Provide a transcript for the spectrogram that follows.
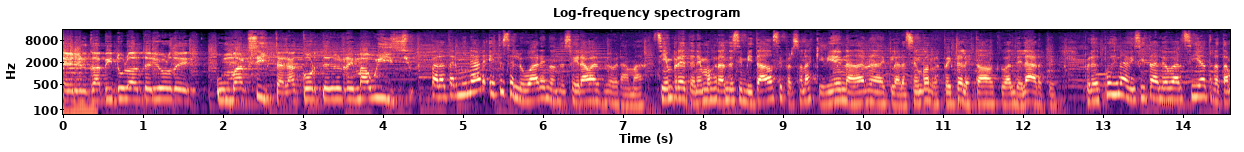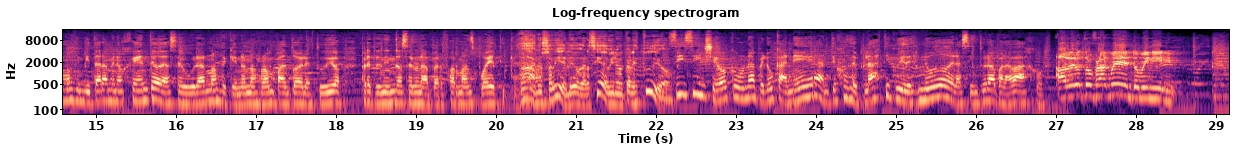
En el capítulo anterior de Un marxista, la corte del rey Mauricio. Para terminar, este es el lugar en donde se graba el programa. Siempre tenemos grandes invitados y personas que vienen a dar una declaración con respecto al estado actual del arte. Pero después de la visita de Leo García tratamos de invitar a menos gente o de asegurarnos de que no nos rompan todo el estudio pretendiendo hacer una performance poética. Ah, no sabía, Leo García vino acá al estudio. Sí, sí, llegó con una peluca negra, anteojos de plástico y desnudo de la cintura para abajo. A ver otro fragmento, mi niño.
